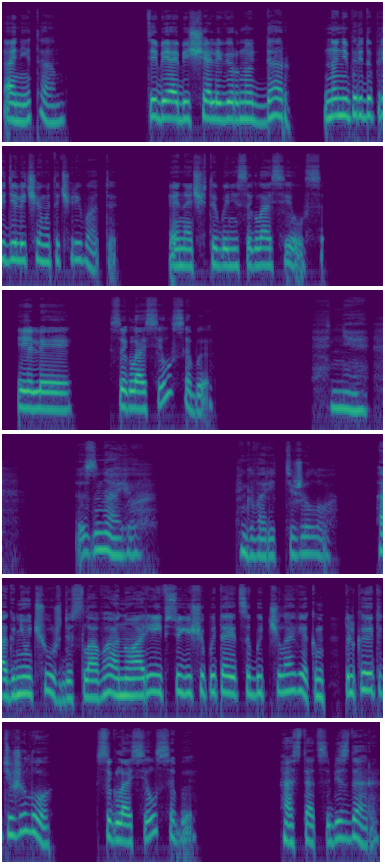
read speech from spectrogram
Они там. Тебе обещали вернуть дар, но не предупредили, чем это чревато. Иначе ты бы не согласился. Или согласился бы? Не знаю. Говорит тяжело. Огню чужды слова, но Арей все еще пытается быть человеком, только это тяжело. Согласился бы остаться без дара.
